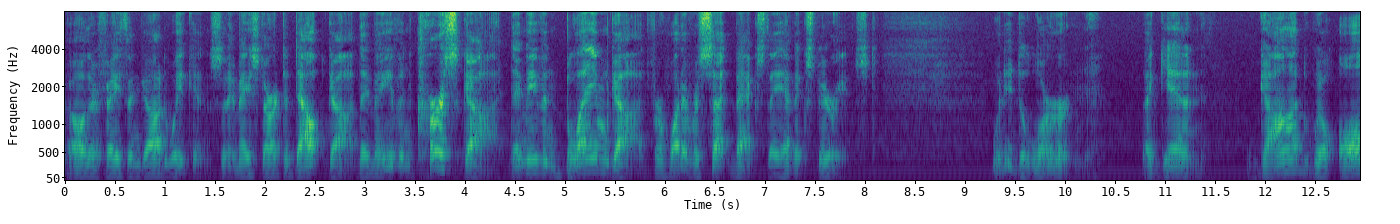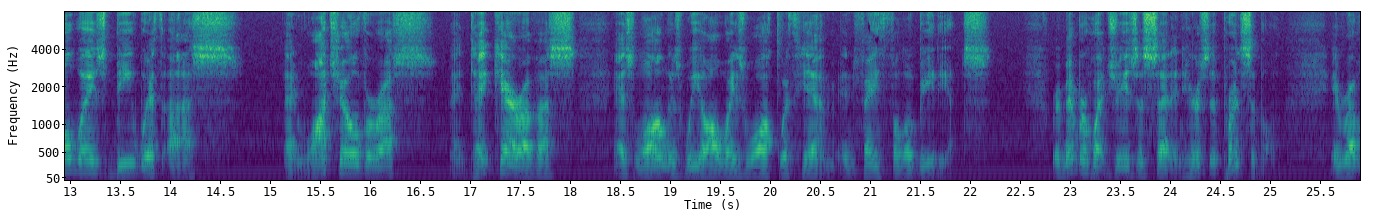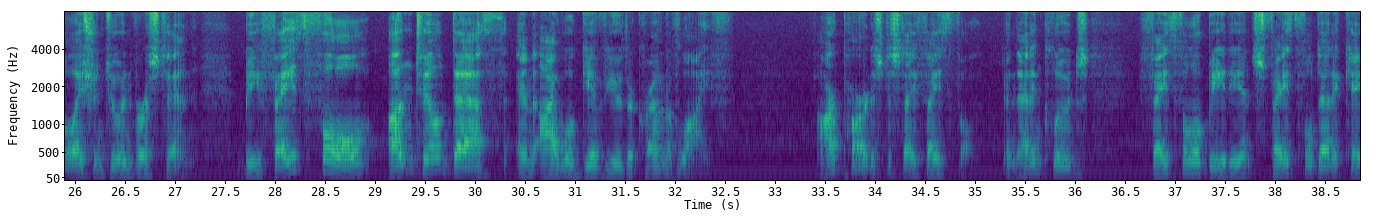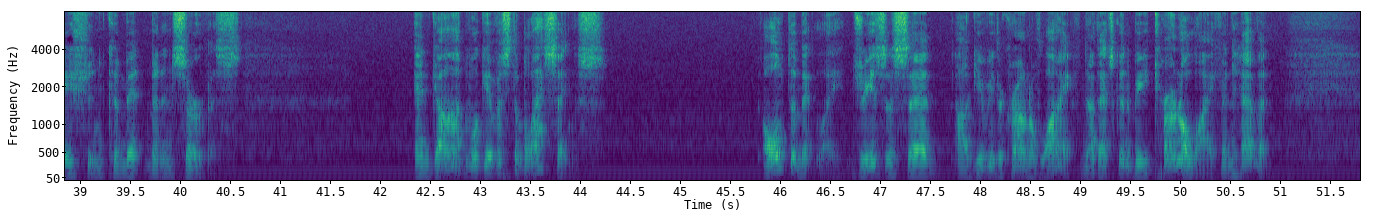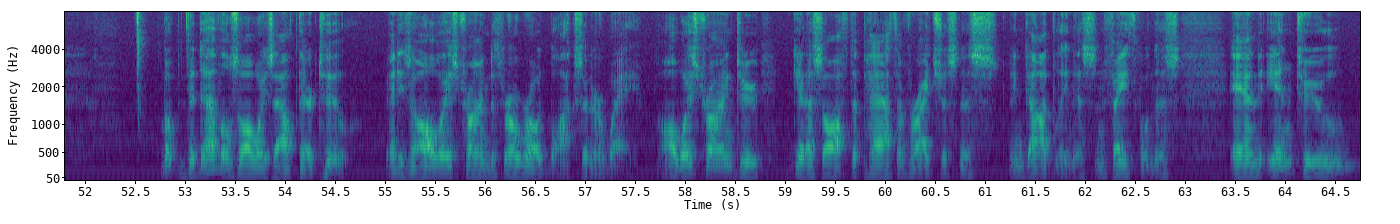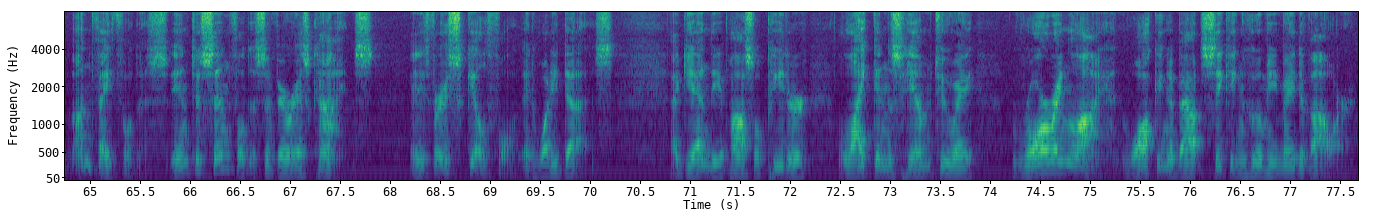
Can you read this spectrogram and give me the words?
oh, their faith in God weakens. They may start to doubt God. They may even curse God. They may even blame God for whatever setbacks they have experienced. We need to learn, again, God will always be with us and watch over us and take care of us as long as we always walk with Him in faithful obedience. Remember what Jesus said, and here's the principle in Revelation 2 and verse 10 Be faithful until death, and I will give you the crown of life. Our part is to stay faithful, and that includes faithful obedience, faithful dedication, commitment, and service. And God will give us the blessings. Ultimately, Jesus said, I'll give you the crown of life. Now, that's going to be eternal life in heaven. But the devil's always out there too. And he's always trying to throw roadblocks in our way, always trying to get us off the path of righteousness and godliness and faithfulness and into unfaithfulness, into sinfulness of various kinds. And he's very skillful at what he does. Again, the Apostle Peter likens him to a roaring lion walking about seeking whom he may devour.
